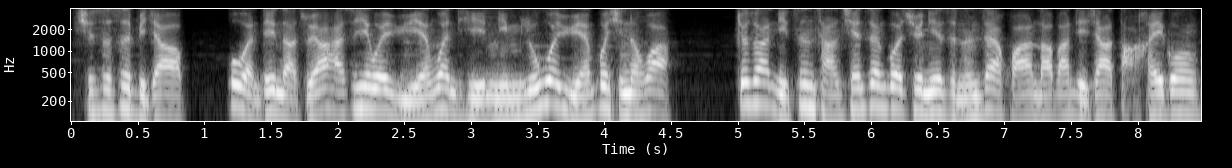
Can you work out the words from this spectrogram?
其实是比较不稳定的，主要还是因为语言问题。你如果语言不行的话，就算你正常签证过去，你只能在华人老板底下打黑工。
